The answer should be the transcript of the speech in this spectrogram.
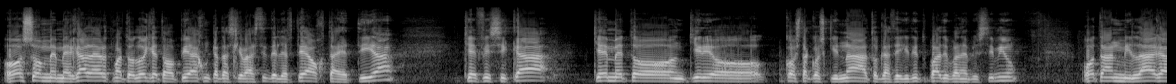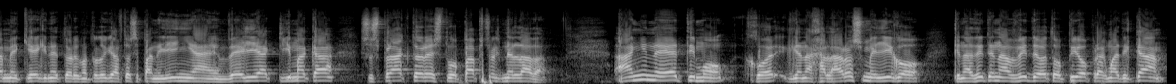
όσο με μεγάλα ερωτηματολόγια τα οποία έχουν κατασκευαστεί τελευταία οχταετία και φυσικά και με τον κύριο Κώστα Κοσκινά, τον καθηγητή του Πάντιου Πανεπιστήμιου, όταν μιλάγαμε και έγινε το ερωτηματολόγιο αυτό σε πανελλήνια εμβέλεια, κλίμακα στους πράκτορες του ΟΠΑΠ σε όλη την Ελλάδα. Αν είναι έτοιμο για να χαλαρώσουμε λίγο και να δείτε ένα βίντεο το οποίο πραγματικά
